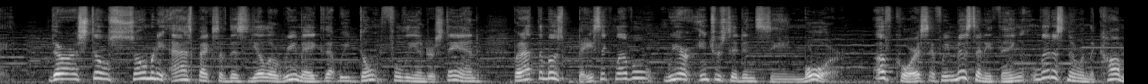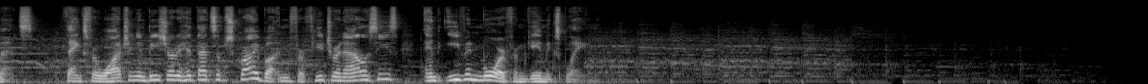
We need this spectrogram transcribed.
There are still so many aspects of this Yellow remake that we don't fully understand, but at the most basic level, we are interested in seeing more. Of course, if we missed anything, let us know in the comments. Thanks for watching and be sure to hit that subscribe button for future analyses and even more from GameXplain.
